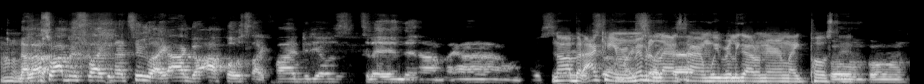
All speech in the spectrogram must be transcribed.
now that's why I've been slacking that too. Like I go, I post like five videos today, and then I'm like, ah, I don't want to post. No, but I can't remember the last that. time we really got on there and like posted. Boom, boom.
